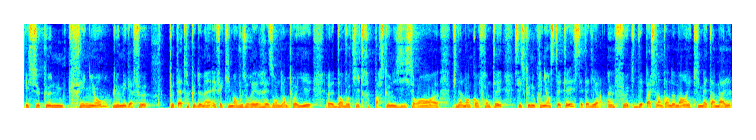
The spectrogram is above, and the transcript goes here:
et ce que nous craignons, le méga-feu, Peut-être que demain, effectivement, vous aurez raison de l'employer euh, dans vos titres parce que nous y serons euh, finalement confrontés. C'est ce que nous craignons cet été, c'est-à-dire un feu qui dépasse l'entendement et qui met à mal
